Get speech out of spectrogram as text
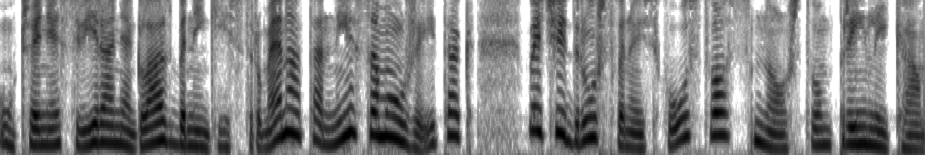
učenje sviranja glazbenih instrumenata nije samo užitak, već i društveno iskustvo s mnoštvom prilika.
